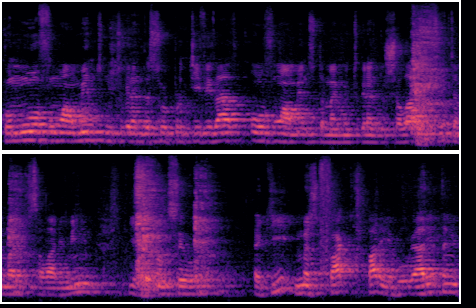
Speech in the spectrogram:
como houve um aumento muito grande da sua produtividade, houve um aumento também muito grande dos salários e também do salário mínimo. Isso aconteceu aqui, mas de facto, reparem, a Bulgária tem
